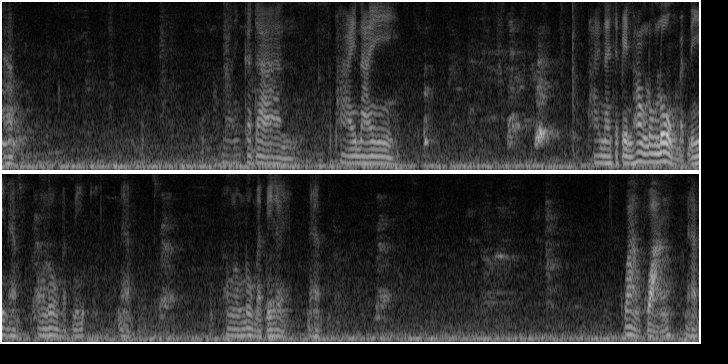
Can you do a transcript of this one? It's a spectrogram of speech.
นะครับไม้กระดานภายใน ภายในจะเป็นห้องโล่งๆแบบนี้นะครับ ห้องโล่งแบบนี้นะครับ ห้องโล่งๆแบบนี้เลยนะครับ กว้างขวางนะครับ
